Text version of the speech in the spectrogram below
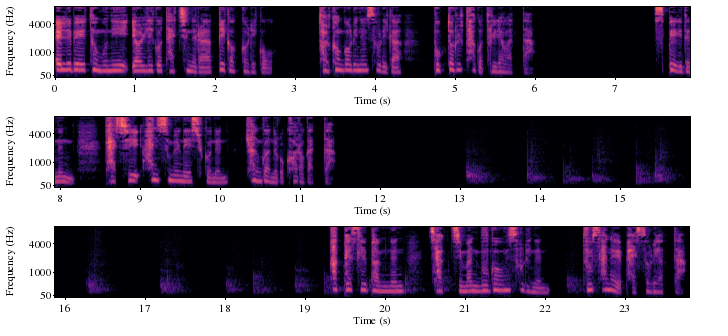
엘리베이터 문이 열리고 닫히느라 삐걱거리고 덜컹거리는 소리가 복도를 타고 들려왔다. 스페이드는 다시 한숨을 내쉬고는 현관으로 걸어갔다. 카펫을 밟는 작지만 무거운 소리는 두 사내의 발소리였다.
